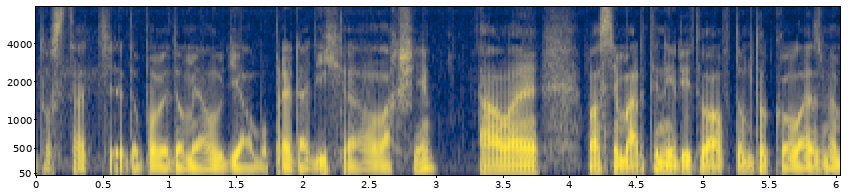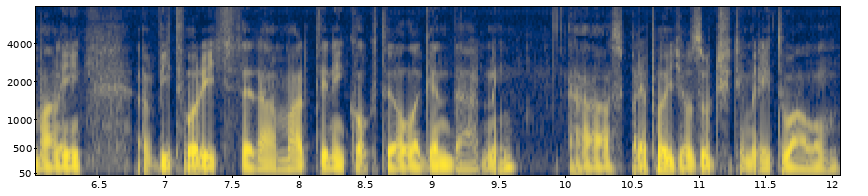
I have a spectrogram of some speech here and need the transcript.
dostať do povedomia ľudí alebo predať ich ľahšie ale vlastne Martiny Rituál v tomto kole sme mali vytvoriť teda Martiny koktail legendárny a prepojiť ho s určitým rituálom.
